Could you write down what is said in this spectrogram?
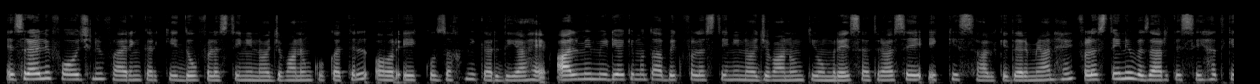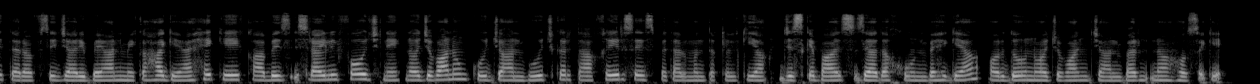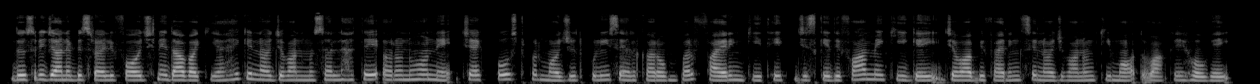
इसराइली फौज ने फायरिंग करके दो फलस्तीनी नौजवानों को कत्ल और एक को जख्मी कर दिया है। आलमी मीडिया के मुताबिक फलस्तीनी नौजवानों की उम्र सत्रह से इक्कीस साल के दरमियान है। फलस्तीनी वजारत सेहत की तरफ़ से जारी बयान में कहा गया है कि काबिज इसराइली फौज ने नौजवानों को जानबूझकर ताखिर से अस्पताल मुंतकिल किया, जिसके बाद ज़्यादा खून बह गया और दो नौजवान जानबर न हो सके। दूसरी जानब इसराइली फौज ने दावा किया है कि नौजवान मुसलह थे और उन्होंने चेक पोस्ट पर मौजूद पुलिस एहलकारों पर फायरिंग की थी, जिसके दिफा में की गई जवाबी फायरिंग से नौजवानों की मौत वाक़ हो गई।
